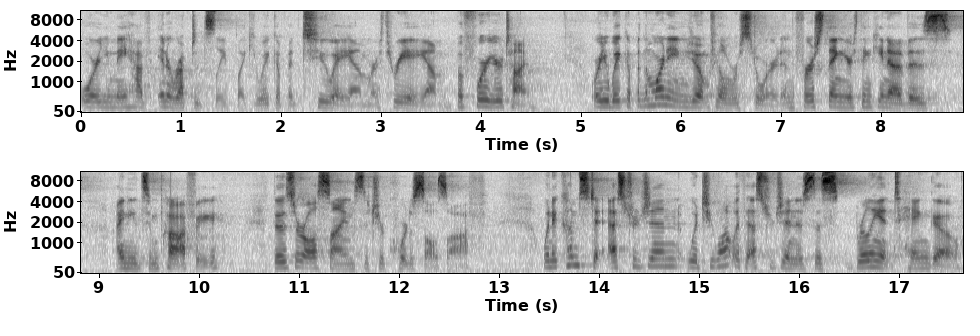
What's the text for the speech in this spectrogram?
or you may have interrupted sleep, like you wake up at 2 a.m. or 3 a.m. before your time. Or you wake up in the morning and you don't feel restored, and the first thing you're thinking of is, I need some coffee. Those are all signs that your cortisol's off. When it comes to estrogen, what you want with estrogen is this brilliant tango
